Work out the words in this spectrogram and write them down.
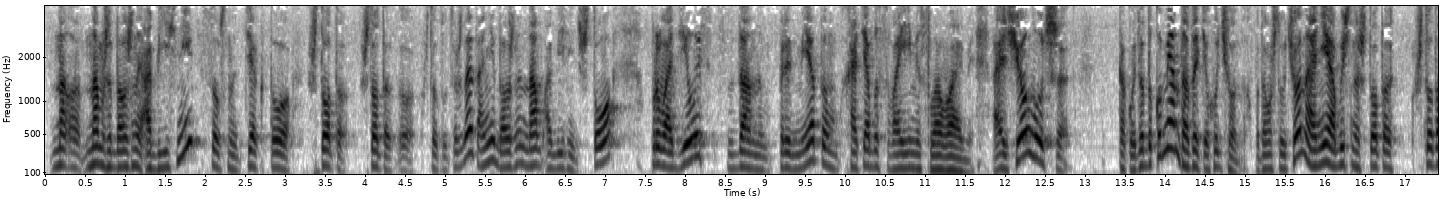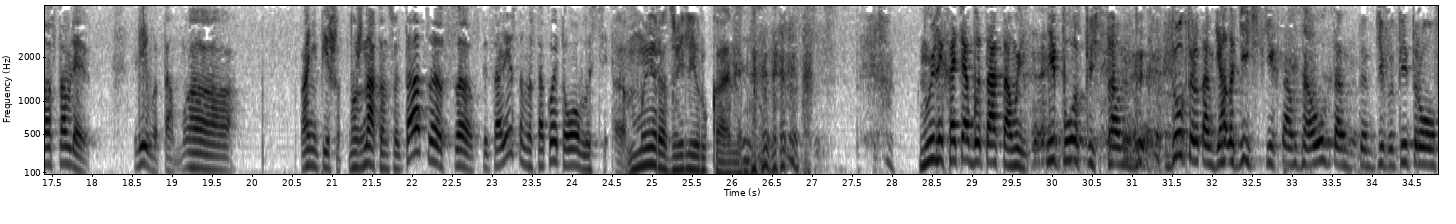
на, нам же должны объяснить, собственно, те, кто что-то что-то что-то утверждает, они должны нам объяснить, что проводилось с данным предметом хотя бы своими словами. А еще лучше какой-то документ от этих ученых, потому что ученые, они обычно что-то что оставляют. либо там э, они пишут, нужна консультация с специалистом из такой-то области. Мы развели руками. Ну или хотя бы так там и, и подпись там д- доктор там геологических там наук там, там типа Петров.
